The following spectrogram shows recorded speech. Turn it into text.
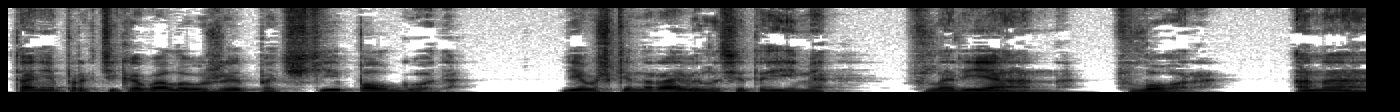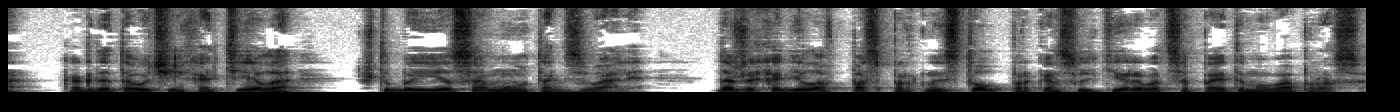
Таня практиковала уже почти полгода. Девушке нравилось это имя – Флорианна, Флора. Она когда-то очень хотела, чтобы ее саму так звали – даже ходила в паспортный стол проконсультироваться по этому вопросу.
